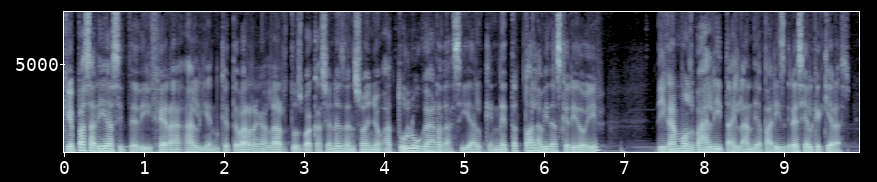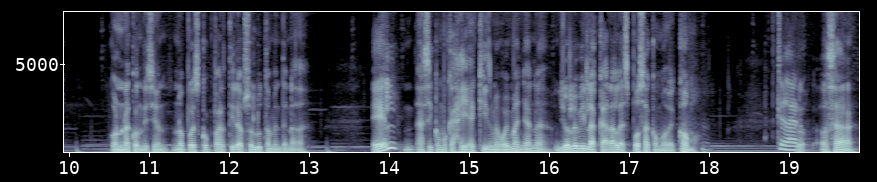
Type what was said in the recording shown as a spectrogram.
¿qué pasaría si te dijera alguien que te va a regalar tus vacaciones de ensueño a tu lugar así, al que neta toda la vida has querido ir? Digamos Bali, Tailandia, París, Grecia, el que quieras. Con una condición, no puedes compartir absolutamente nada. Él, así como que, ay, X, me voy mañana. Yo le vi la cara a la esposa como de, ¿cómo? Claro. O sea,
